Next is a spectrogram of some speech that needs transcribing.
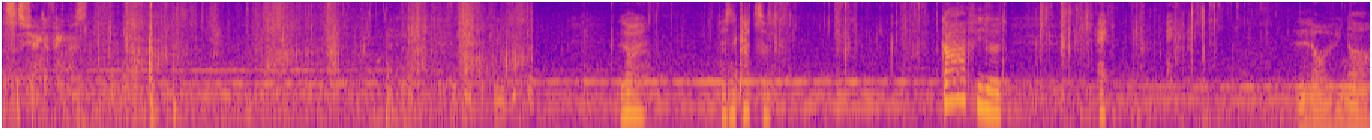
Das ist wie ein Gefängnis. Lol. Da ist eine Katze. Garfield. Hey. Hey. Lol, wie nah.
